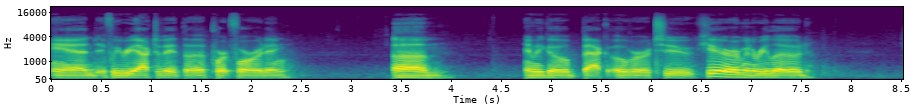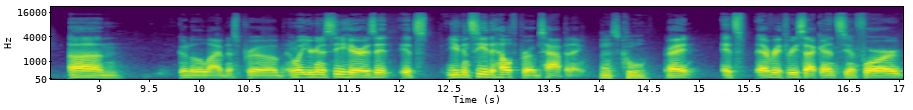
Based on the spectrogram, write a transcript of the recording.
and if we reactivate the port forwarding, um, and we go back over to here, I'm going to reload. Um, go to the liveness probe, and what you're going to see here is it, it's you can see the health probes happening That's cool. right? It's every three seconds. You know, four.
